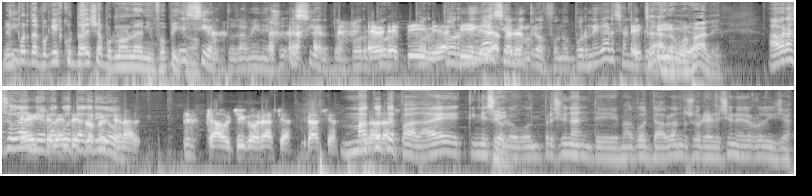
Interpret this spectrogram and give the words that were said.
No importa porque es culpa de ella por no hablar en Infopico. Es cierto también eso, es cierto. Por, por, negarse al micrófono, por negarse al micrófono. Claro, más vale. Abrazo grande, Macota, querido. Chao chicos, gracias, gracias. Macota Espada, eh, kinesiólogo, impresionante Macota, hablando sobre las lesiones de rodilla.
